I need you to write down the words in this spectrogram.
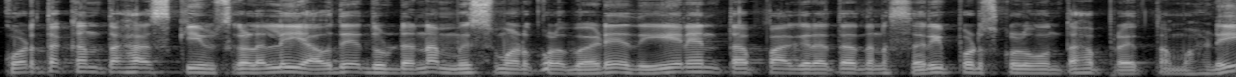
ಕೊಡ್ತಕ್ಕಂತಹ ಸ್ಕೀಮ್ಸ್ಗಳಲ್ಲಿ ಯಾವುದೇ ದುಡ್ಡನ್ನು ಮಿಸ್ ಮಾಡ್ಕೊಳ್ಬೇಡಿ. ಅದು ಏನೇನು ತಪ್ಪಾಗಿರುತ್ತೆ ಅದನ್ನು ಸರಿಪಡಿಸ್ಕೊಳ್ಳುವಂತಹ ಪ್ರಯತ್ನ ಮಾಡಿ.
